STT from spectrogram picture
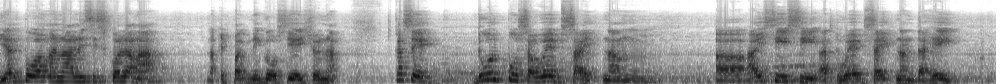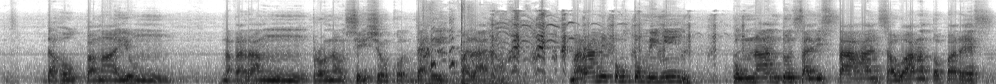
Yan po ang analysis ko lang ha, nakipag-negotiation na. Kasi doon po sa website ng ah, ICC at website ng The Hague, dahog pa nga yung nakaraang pronunciation ko. Dahig pala, no? Marami pong tumingin kung nandun sa listahan sa warrant of arrest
